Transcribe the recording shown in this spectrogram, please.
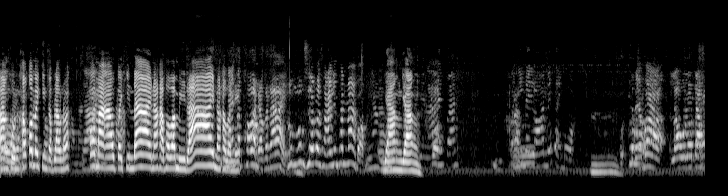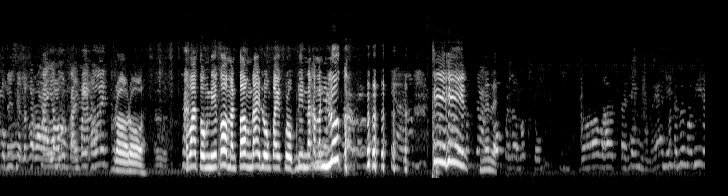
บางคนเขาก็ไม่กินกับเราเนาะก็มาเอาไปกินได้นะคะ เพราะว่ามีร้ายนะคะวันนี้ก็ทอดเราก็ได้ลุงลุงเสือภาษายังท่านมาบอกยังยังวันนี้ไม่ร้อนไม่ใส่หมวก อืม แสดงว่าเราเราดำตรงนี้เสร็จแล้วก็รอใครรจะอมรองถไถไปมาเอ้เนาะยรอรอเออเพราะว่าตรงนี้ก็มันต้องได้ลงไปกลบดินนะคะ มันลึก ที่ที่นั่นแหละแต่เท่งถูกไหมอันนี้แต่ไม่มามีใน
